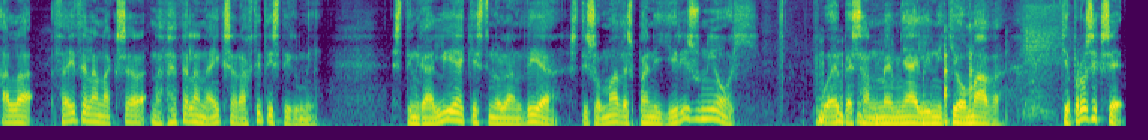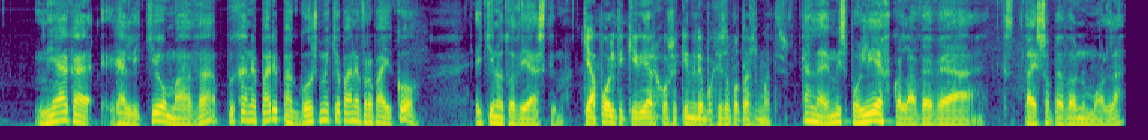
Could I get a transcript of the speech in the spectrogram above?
αλλά θα ήθελα να, ξέρα, να, θα ήθελα να ήξερα αυτή τη στιγμή στην Γαλλία και στην Ολλανδία στις ομάδες πανηγυρίζουν ή όχι που έπεσαν με μια ελληνική ομάδα. Και πρόσεξε, μια γαλλική ομάδα που είχαν πάρει παγκόσμιο και πανευρωπαϊκό εκείνο το διάστημα. Και απόλυτη κυρίαρχος εκείνη την εποχή στο πρωτάθλημα της. Καλά, εμείς πολύ εύκολα βέβαια τα ισοπεδώνουμε όλα.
